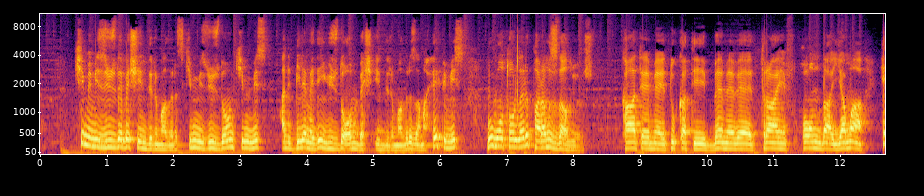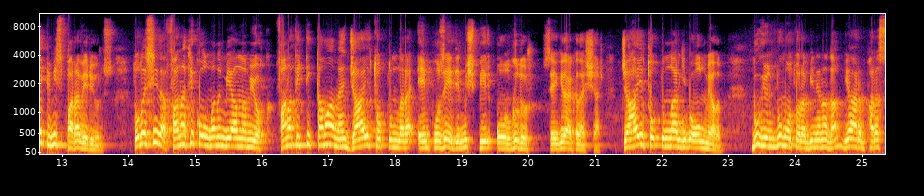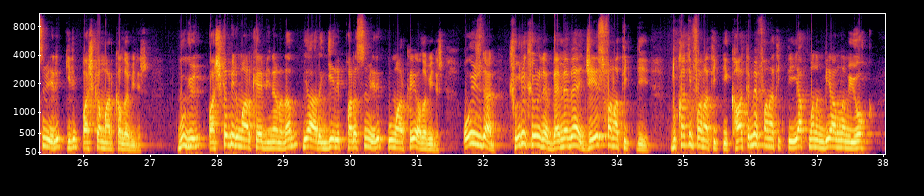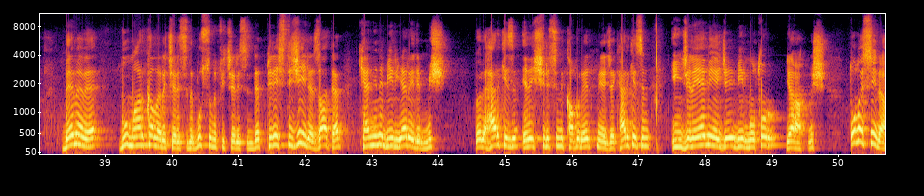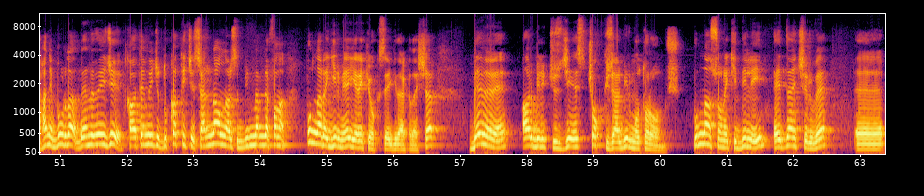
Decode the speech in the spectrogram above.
Kimimiz %5 indirim alırız, kimimiz %10, kimimiz hadi bilemediği %15 indirim alırız ama hepimiz bu motorları paramızla alıyoruz. KTM, Ducati, BMW, Triumph, Honda, Yamaha hepimiz para veriyoruz. Dolayısıyla fanatik olmanın bir anlamı yok. Fanatiklik tamamen cahil toplumlara empoze edilmiş bir olgudur sevgili arkadaşlar. Cahil toplumlar gibi olmayalım. Bugün bu motora binen adam yarın parasını verip gidip başka marka alabilir. Bugün başka bir markaya binen adam yarın gelip parasını verip bu markayı alabilir. O yüzden körü körüne BMW, CS fanatikliği, Ducati fanatikliği, KTM fanatikliği yapmanın bir anlamı yok. BMW bu markalar içerisinde, bu sınıf içerisinde prestijiyle zaten kendine bir yer edinmiş. Böyle herkesin eleştirisini kabul etmeyecek, herkesin inceleyemeyeceği bir motor yaratmış. Dolayısıyla hani burada BMW'ci, KTM'ci, Ducati'ci sen ne anlarsın bilmem ne falan bunlara girmeye gerek yok sevgili arkadaşlar. BMW R1300 GS çok güzel bir motor olmuş. Bundan sonraki dileğim Adventure ve e,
